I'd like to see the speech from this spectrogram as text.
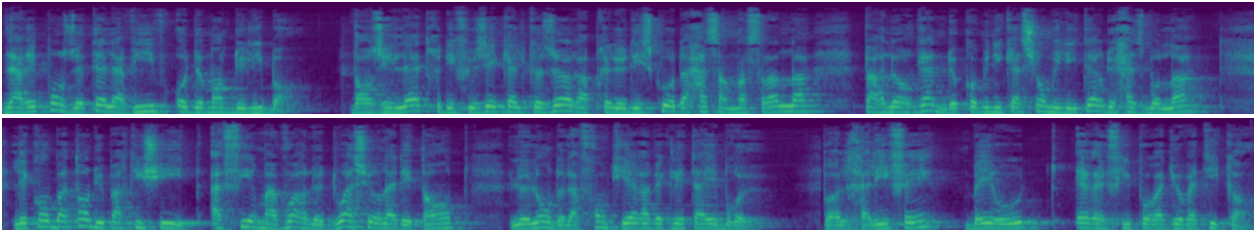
la réponse de Tel Aviv aux demandes du Liban. Dans une lettre diffusée quelques heures après le discours de Hassan Nasrallah par l'organe de communication militaire du Hezbollah, les combattants du parti chiite affirment avoir le doigt sur la détente le long de la frontière avec l'État hébreu. Paul Khalife, Beyrouth, RFI pour Radio Vatican.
